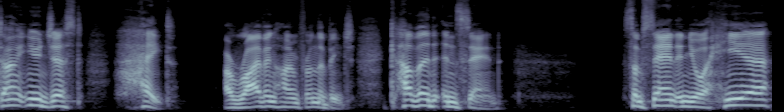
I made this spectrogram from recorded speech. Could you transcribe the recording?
Don't you just hate arriving home from the beach covered in sand? Some sand in your hair,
